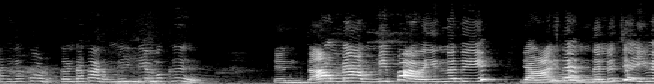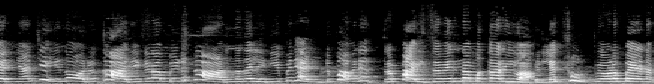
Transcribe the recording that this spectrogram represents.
അതിനെ കൊടുക്കണ്ട കടമില്ലേ നമുക്ക്. എന്താ അമ്മ അമ്മി പറയുന്നത്? ഞാനിത് എന്തെല്ലാം ചെയ്യും? ഞാൻ ചെയ്യുന്ന ഓരോ കാര്യങ്ങൾ അമ്മയുടെ കാണുന്നതല്ലേ? ഇനിയിപ്പൊ രണ്ടു പവൻ എത്ര പൈസ വരും നമുക്കറിയുവാ? ഒരു ലക്ഷം ഉറുപ്പിയോളം വേണം.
